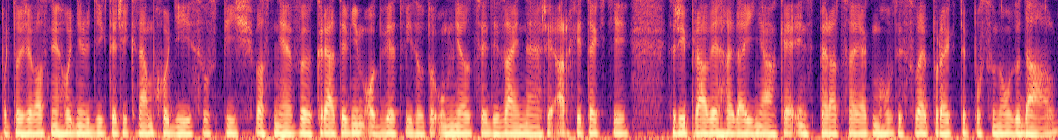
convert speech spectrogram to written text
protože vlastně hodně lidí, kteří k nám chodí, jsou spíš vlastně v kreativním odvětví, jsou to umělci, designéři, architekti, kteří právě hledají nějaké inspirace, jak mohou ty své projekty posunout dál.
